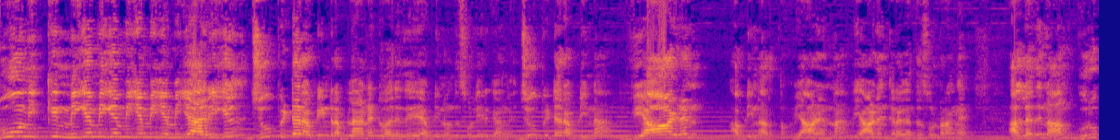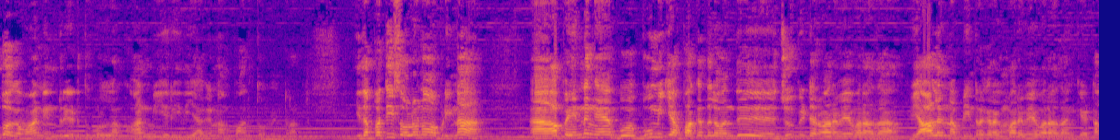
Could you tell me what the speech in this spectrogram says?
பூமிக்கு மிக மிக மிக மிக மிக அருகில் ஜூபிட்டர் அப்படின்ற பிளானட் வருது அப்படின்னு வந்து சொல்லியிருக்காங்க. ஜூபிட்டர் அப்படின்னா வியாழன் அப்படின்னு அர்த்தம். வியாழன்னா வியாழன் கிரகத்தை சொல்றாங்க. அல்லது நாம் குரு பகவான் என்று எடுத்துக்கொள்ளலாம். ஆன்மீக ரீதியாக நாம் பார்த்தோம் என்றால். இதை பத்தி சொல்லணும் அப்படின்னா அப்ப என்னங்க? பூமிக்கு பக்கத்துல வந்து ஜூபிட்டர் வரவே வராதா? வியாழன் அப்படின்ற கிரகம் வரவே வராதான்னு கேட்டா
